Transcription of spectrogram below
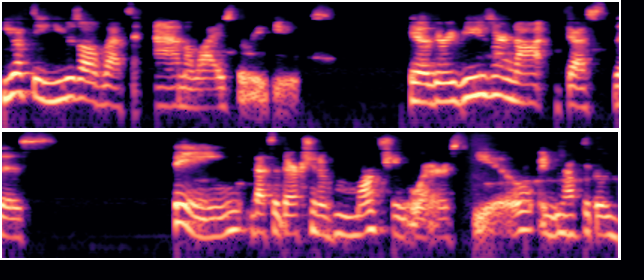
you have to use all of that to analyze the reviews. You know the reviews are not just this thing that's a direction of marching orders to you and you have to go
